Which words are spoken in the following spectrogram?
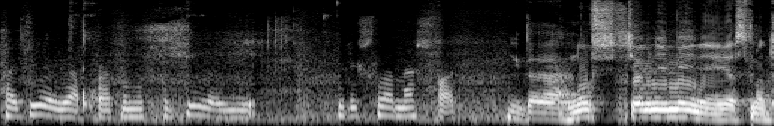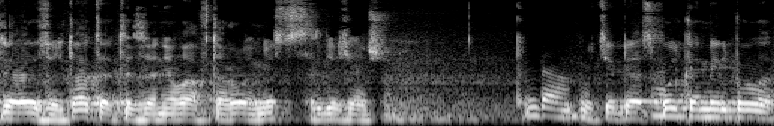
ходила, я обратно выходила и перешла на шаг. Да, но тем не менее, я смотрел результаты, ты заняла второе место среди женщин. Да. У тебя сколько миль было?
